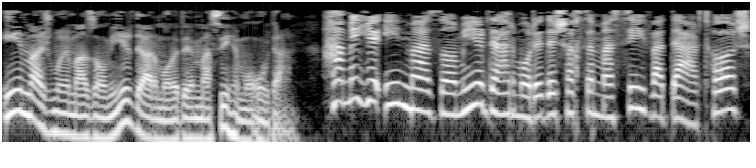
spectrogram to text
این مجموعه مزامیر در مورد مسیح موعودن. همه این مزامیر در مورد شخص مسیح و دردهاش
